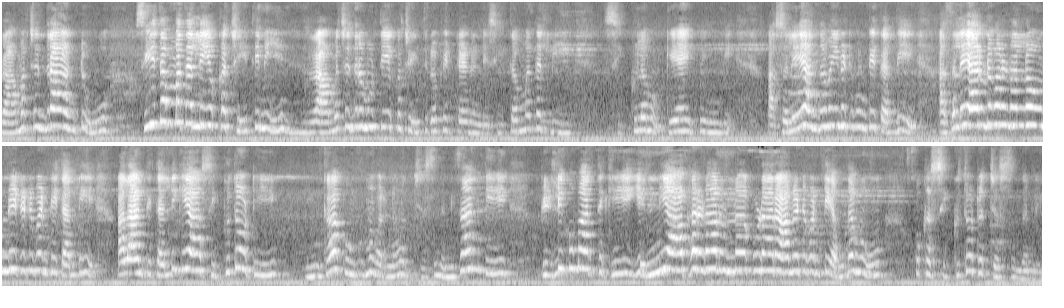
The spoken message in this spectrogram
రామచంద్ర అంటూ సీతమ్మ తల్లి యొక్క చేతిని రామచంద్రమూర్తి యొక్క చేతిలో పెట్టాడండి. సీతమ్మ తల్లి సిక్కుల మొగ్గే అయిపోయింది. అసలే అందమైనటువంటి తల్లి అసలే అరుణవర్ణంలో ఉండేటటువంటి తల్లి అలాంటి తల్లికి ఆ సిగ్గుతోటి ఇంకా కుంకుమ వర్ణం వచ్చేసింది. నిజానికి పెళ్ళి కుమార్తెకి ఎన్ని ఆభరణాలు ఉన్నా కూడా రానటువంటి అందము ఒక సిగ్గుతోటి వచ్చేస్తుందండి.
